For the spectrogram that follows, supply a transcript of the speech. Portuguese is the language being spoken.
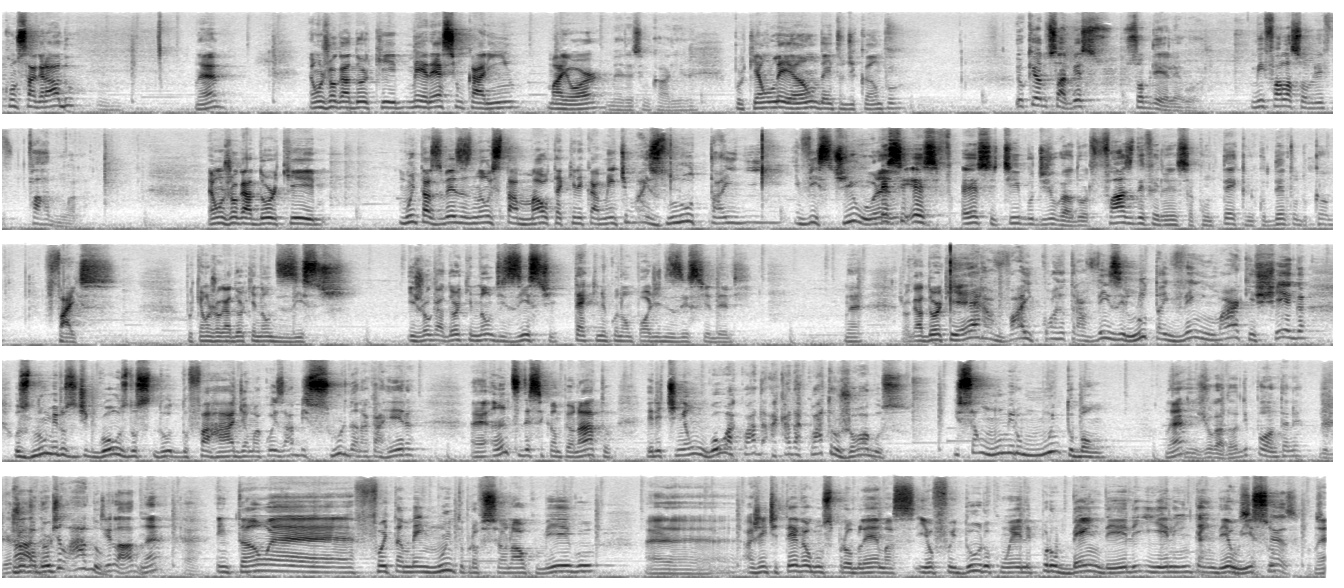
consagrado, né? É um jogador que merece um carinho maior, Merece um carinho, né? porque é um leão dentro de campo. Eu quero saber sobre ele agora. Me fala sobre Mourad. É um jogador que muitas vezes não está mal tecnicamente, mas luta e, e vestiu, né? Esse, esse, esse tipo de jogador faz diferença com o técnico dentro do campo? Faz. Porque é um jogador que não desiste. E jogador que não desiste, técnico não pode desistir dele. Né? Jogador que erra, vai, corre outra vez e luta e vem, e marca e chega. Os números de gols do, do, do Farhad é uma coisa absurda na carreira. É, antes desse campeonato, ele tinha um gol a, quadra, a cada quatro jogos. Isso é um número muito bom. Né? E jogador de ponta, né? Liberado. Jogador de lado. De lado. Né? É. Então é, foi também muito profissional comigo. É, a gente teve alguns problemas e eu fui duro com ele pro bem dele e ele entendeu Com isso. certeza, com né?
